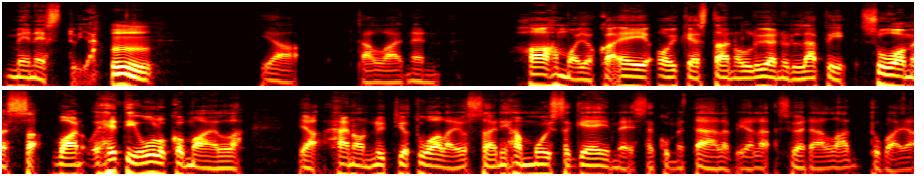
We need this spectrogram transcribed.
menestyjä. Mm. Ja tällainen hahmo, joka ei oikeastaan ole lyönyt läpi Suomessa, vaan heti ulkomailla – ja hän on nyt jo tuolla jossain ihan muissa gameissa, kun me täällä vielä syödään lanttuva ja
